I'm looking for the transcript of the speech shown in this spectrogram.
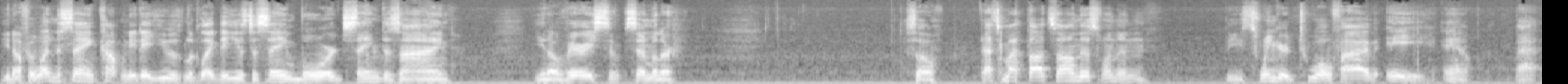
you know if it wasn't the same company they used looked like they used the same board same design you know very sim similar so that's my thoughts on this one and the Swinger 205A amp. Bye.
